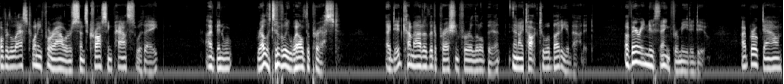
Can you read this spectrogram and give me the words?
Over the last 24 hours since crossing paths with A, I've been relatively well depressed. I did come out of the depression for a little bit, and I talked to a buddy about it. A very new thing for me to do. I broke down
